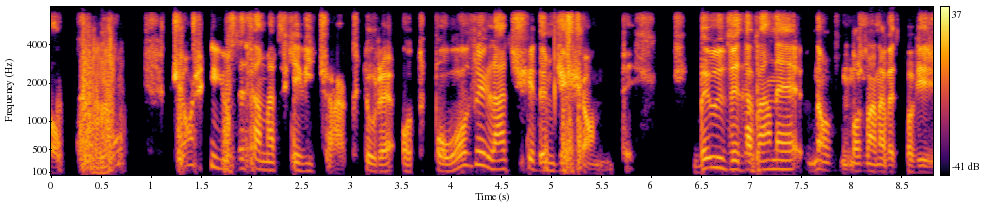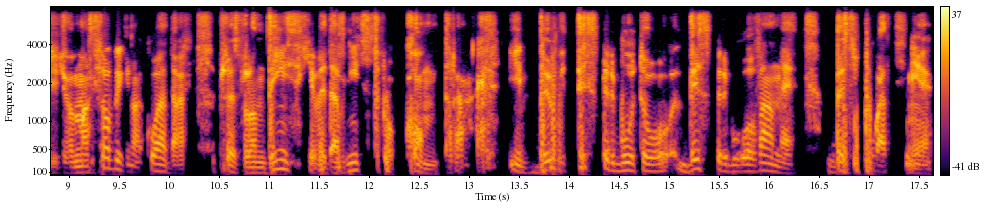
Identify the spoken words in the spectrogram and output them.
roku książki Józefa Mackiewicza, które od połowy lat 70. były wydawane, no, można nawet powiedzieć, w masowych nakładach przez londyńskie wydawnictwo Kontra i były dystrybuowane bezpłatnie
